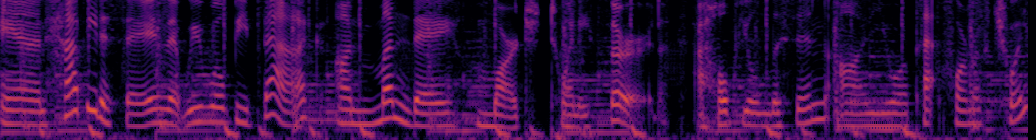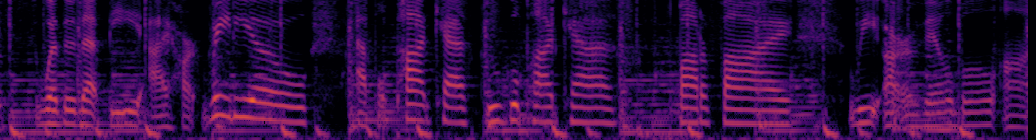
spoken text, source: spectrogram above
and happy to say that we will be back on Monday, March 23rd. I hope you'll listen on your platform of choice, whether that be iHeartRadio, Apple Podcasts, Google Podcasts, Spotify. We are available on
